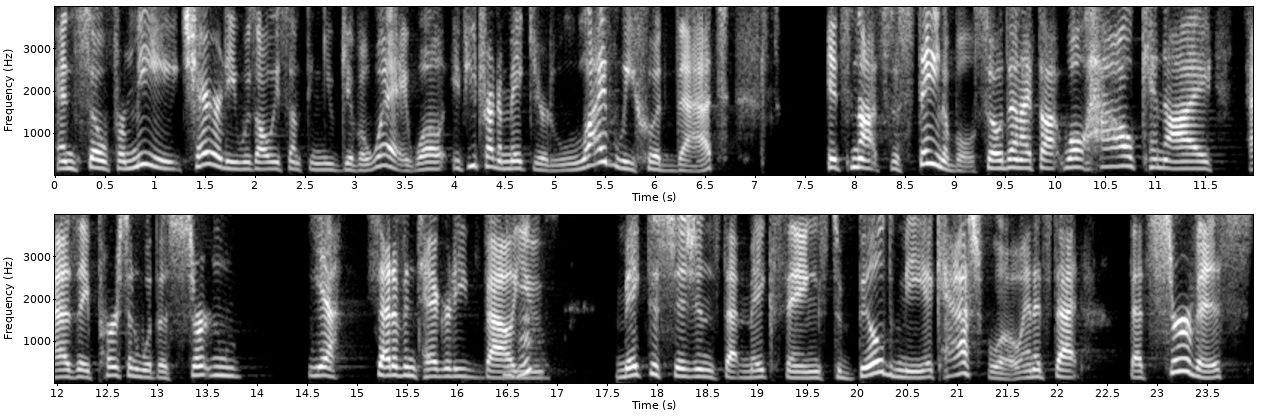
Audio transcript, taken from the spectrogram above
and so for me, charity was always something you give away. Well, if you try to make your livelihood that, it's not sustainable. So then I thought, well, how can I, as a person with a certain yeah set of integrity values, mm-hmm. make decisions that make things to build me a cash flow? And it's that that service,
